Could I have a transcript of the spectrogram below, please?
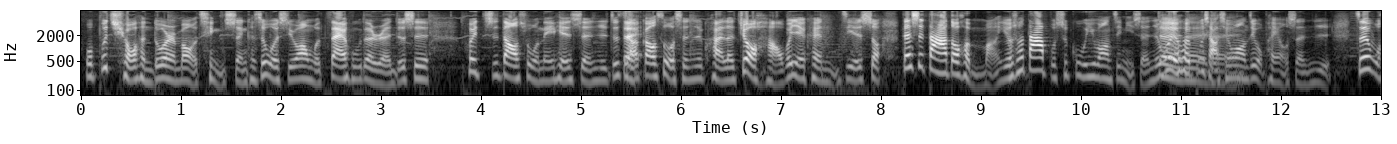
我不求很多人帮我庆生，可是我希望我在乎的人就是会知道是我那天生日，就只要告诉我生日快乐就好，我也可以接受。但是大家都很忙，有时候大家不是故意忘记你生日，我也会不小心忘记我朋友生日，所以我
